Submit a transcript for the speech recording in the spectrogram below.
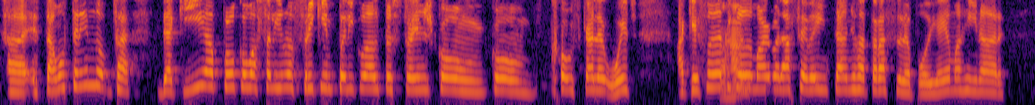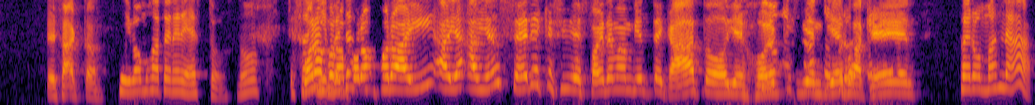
O sea, estamos teniendo, o sea, de aquí a poco va a salir una freaking película de Doctor Strange con, con, con Scarlet Witch. ¿A qué fanático de Marvel hace 20 años atrás se le podía imaginar? Exacto. Y vamos a tener esto, ¿no? bueno, pero, pero, ahí había, habían series que si de Spider-Man bien tecato y el Hulk bien viejo aquel pero más nada.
